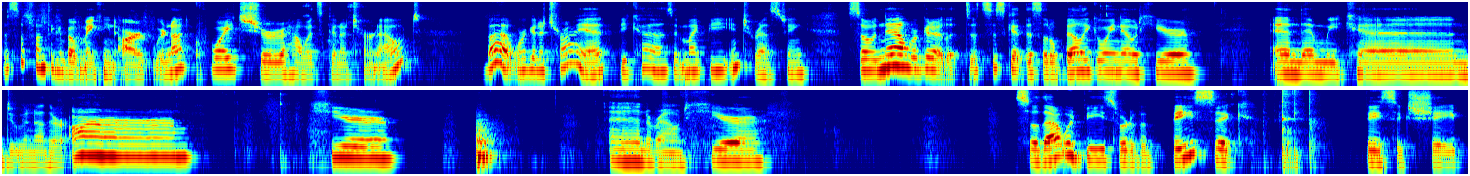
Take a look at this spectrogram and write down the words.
this is a fun thing about making art. We're not quite sure how it's gonna turn out, but we're gonna try it because it might be interesting. So now we're gonna, let's, let's just get this little belly going out here. And then we can do another arm here and around here. So that would be sort of a basic, basic shape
